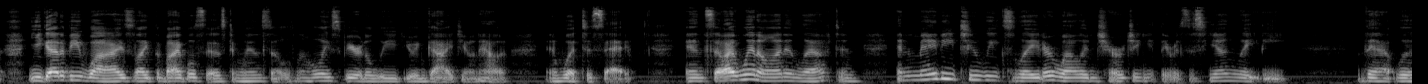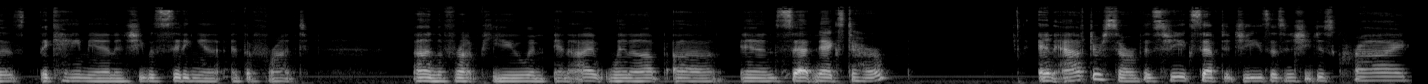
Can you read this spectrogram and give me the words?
you got to be wise, like the Bible says, to win souls. And the Holy Spirit will lead you and guide you on how and what to say. And so I went on and left, and and maybe two weeks later, while in church, and there was this young lady that was that came in and she was sitting at, at the front on the front pew and and I went up uh, and sat next to her. And after service she accepted Jesus and she just cried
